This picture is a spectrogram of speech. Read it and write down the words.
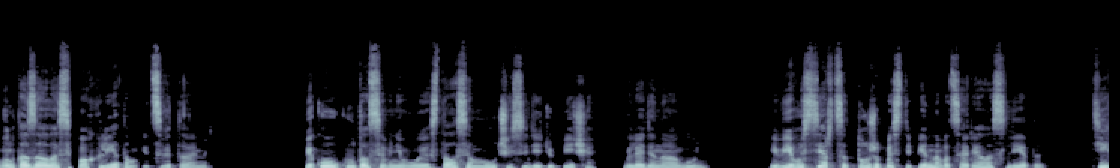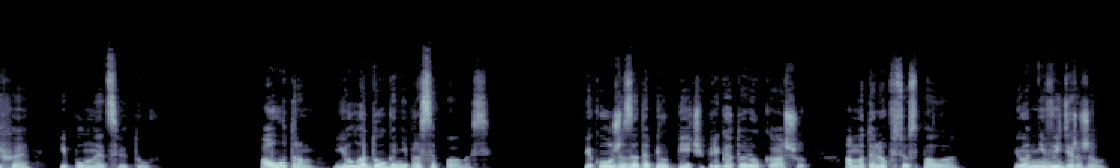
Он, казалось, пах летом и цветами. Пико укутался в него и остался молча сидеть у печи, глядя на огонь. И в его сердце тоже постепенно воцарялось лето, тихое и полное цветов. А утром Юла долго не просыпалась. Пико уже затопил печь и приготовил кашу, а мотылек все спала. И он не выдержал,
